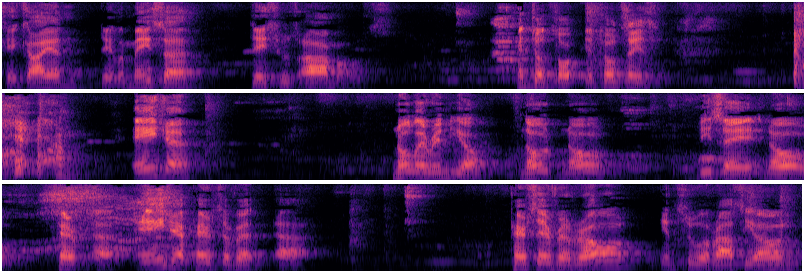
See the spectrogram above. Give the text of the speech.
que caen de la mesa de sus amos. Entonces, entonces ella no le rindió, no, no, dice, no, per- ah, ella ah, perseveró en su oración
